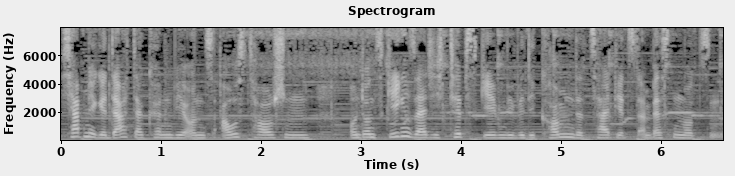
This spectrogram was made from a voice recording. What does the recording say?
Ich habe mir gedacht, da können wir uns austauschen und uns gegenseitig Tipps geben, wie wir die kommende Zeit jetzt am besten nutzen.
